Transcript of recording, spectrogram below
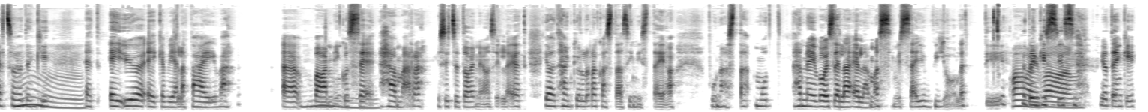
Että se on jotenkin, mm. että ei yö eikä vielä päivä, ää, mm. vaan niin kuin se hämärä. Ja sitten se toinen on silleen, että, joo, että hän kyllä rakastaa sinistä ja punasta, mutta hän ei voisi elää elämässä, missä ei ole violettia. Aivan. Jotenkin siis, jotenkin,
